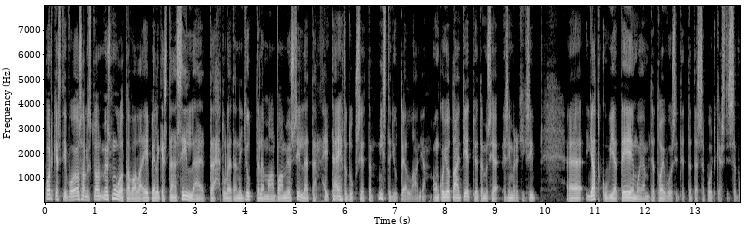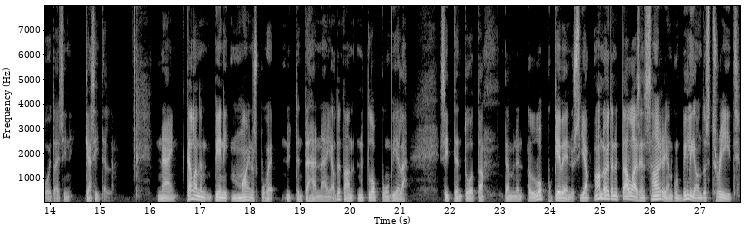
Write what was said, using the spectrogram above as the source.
podcastiin voi osallistua myös muulla tavalla, ei pelkästään sillä, että tulee tänne juttelemaan, vaan myös sillä, että heittää ehdotuksia, että mistä jutellaan ja onko jotain tiettyjä tämmöisiä esimerkiksi jatkuvia teemoja, mitä toivoisit, että tässä podcastissa voitaisiin käsitellä. Näin. Tällainen pieni mainospuhe nytten tähän näin, ja otetaan nyt loppuun vielä sitten tuota tämmöinen loppukevennys. Ja mä oon löytänyt tällaisen sarjan kuin Billy on the Street.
